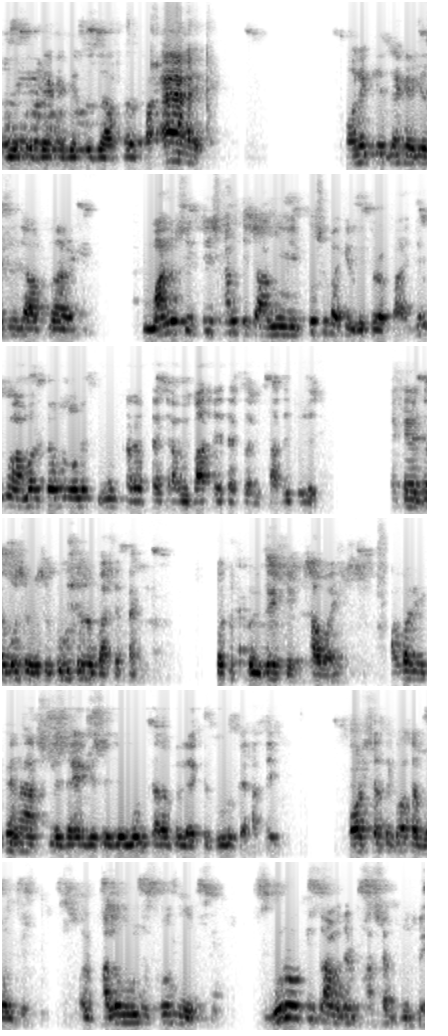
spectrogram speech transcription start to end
অনেকে দেখা গেছে যে আপনার! অনেকে দেখা গেছে যে আপনার মানসিক যে শান্তিটা আমি পশু পাখির ভিতরে পাই, যেরকম আমার যখন অনেক মন খারাপ থাকে, আমি বাসায় থাকলে আমি ছাদে চলে যাই। একা বসে বসে কবুতরের পাশে থাকি ততক্ষণ দেখে খাওয়াই। আবার এখানে আসলে দেখা গেছে যে মন খারাপ হলে একটা গরুকে হাতে ওর সাথে কথা বলতেছি ওর ভালো মন্দ খোঁজ নিচ্ছে। গুরুও কিন্তু আমাদের ভাষা বুঝবে।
